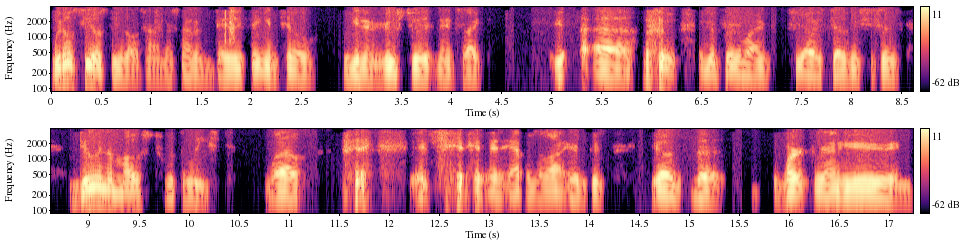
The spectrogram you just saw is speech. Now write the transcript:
we don't see those things all the time. It's not a daily thing until we get introduced to it, and it's like uh, a good friend of mine. She always tells me, she says, "Doing the most with the least." Well, it happens a lot here because you know the work around here, and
